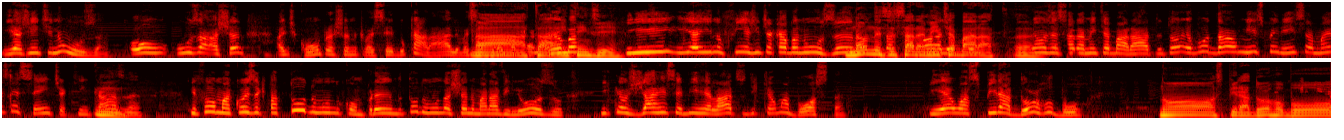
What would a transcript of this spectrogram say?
e a gente não usa. Ou usa achando. A gente compra achando que vai ser do caralho, vai ser Ah, bom pra tá, caramba. entendi. E, e aí, no fim, a gente acaba não usando. Não necessariamente trabalho, é barato, é. Não necessariamente é barato. Então, eu vou dar a minha experiência mais recente aqui em Hum. casa. Que foi uma coisa que tá todo mundo comprando, todo mundo achando maravilhoso. E que eu já recebi relatos de que é uma bosta. que é o aspirador robô. Nossa, aspirador robô.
